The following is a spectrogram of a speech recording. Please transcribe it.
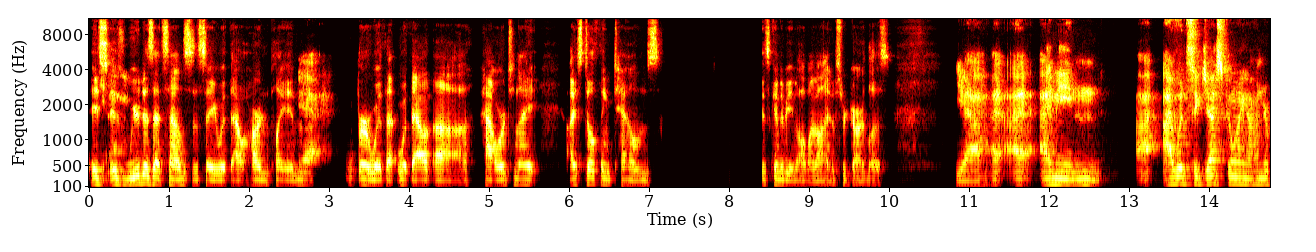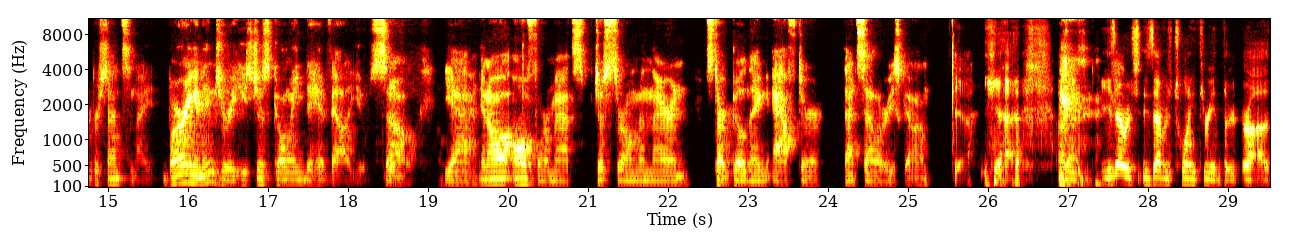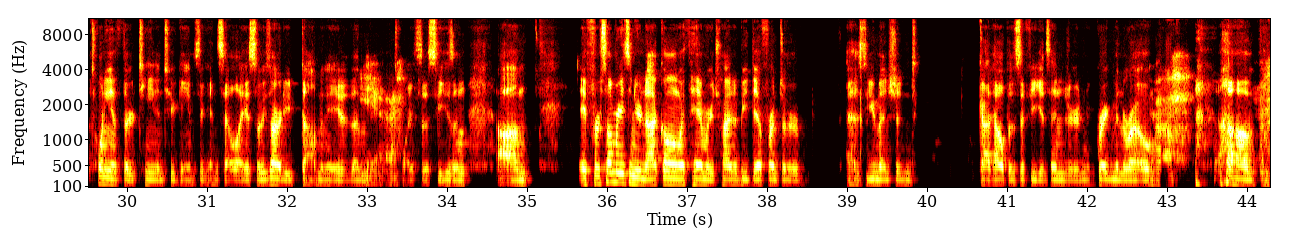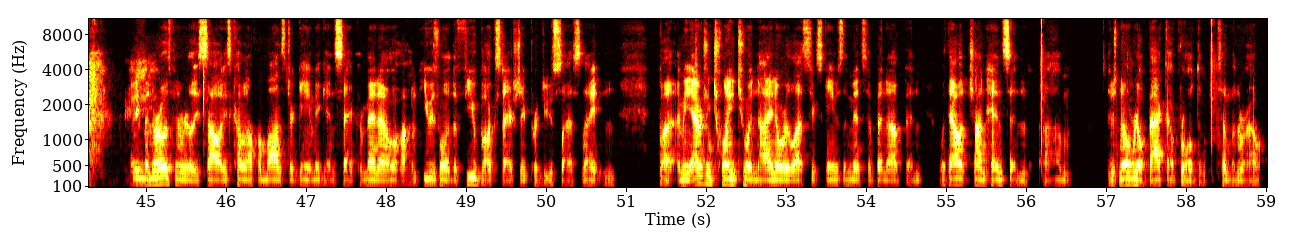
It's Yeah. as weird as that sounds to say without Harden playing Yeah, or with without uh, Howard tonight. I still think Towns is going to be in all my lineups regardless. Yeah, I, I, I mean, I, I would suggest going 100% tonight. Barring an injury, he's just going to hit value. So, yeah, in all, all formats, just throw him in there and start building after that salary's gone. Yeah, yeah. I mean, he's averaged he's averaged twenty three and thir- uh, twenty and thirteen in two games against LA, so he's already dominated them Yeah. twice this season. Um, if for some reason you're not going with him or you're trying to be different, or as you mentioned, God help us if he gets injured, Greg Monroe. Um, I mean, Monroe's been really solid. He's coming off a monster game against Sacramento. Um, he was one of the few Bucks to actually produce last night, and But I mean, averaging 22 and nine over the last six games, the minutes have been up, and without John Henson, um, there's no real backup role to, to Monroe.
